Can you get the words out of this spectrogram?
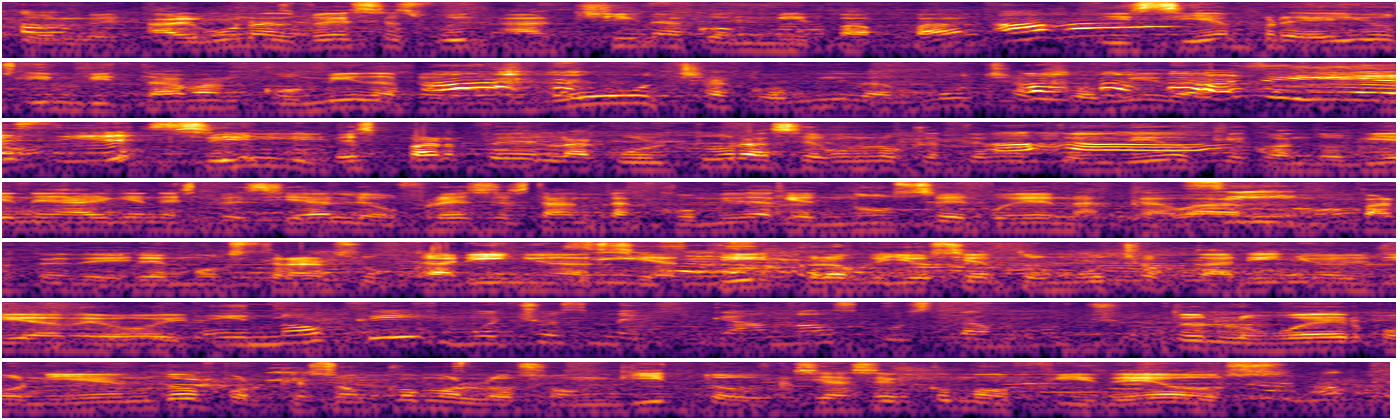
Híjole. Algunas veces fui a China con mi papá Ajá. y siempre ellos invitaban comida, pero mucha comida, mucha comida. Así es, sí es. Sí, es parte de la cultura, según lo que tengo Ajá. entendido, que cuando viene alguien especial le ofreces tanta comida que no se pueden acabar, Sí. ¿no? Parte de demostrar su cariño hacia sí, ti. sí. Creo que yo siento mucho cariño el día de hoy. Enoki, muchos mexicanos gustan mucho. Entonces lo voy a ir poniendo porque son como los honguitos, se hacen como fideos. Ok,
